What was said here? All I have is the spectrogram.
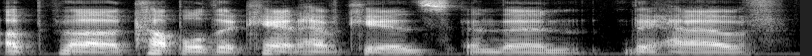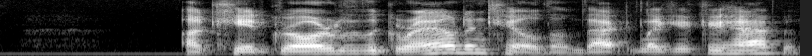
a uh, couple that can't have kids and then they have a kid grow out of the ground and kill them. That like it could happen.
